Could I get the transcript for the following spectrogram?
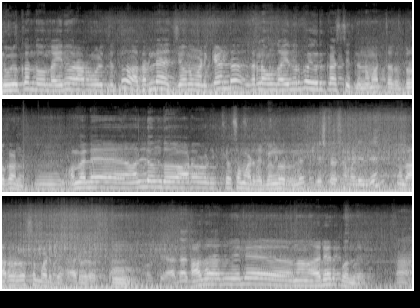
ನೀವು ಉಳ್ಕೊಂಡು ಒಂದು ಐನೂರು ಆರು ಉಳಿತಿತ್ತು. ಅದರಲ್ಲೇ ಜೀವನ ಮಾಡ್ಕೊಂಡು ಅದರಲ್ಲಿ ಒಂದು ಐನೂರು ರೂಪಾಯಿ ಇವ್ರಿಗೆ ಕಳಿಸ್ತಿದ್ದೆ ನಮ್ಮ ಮತ್ತೆ ದುಡ್ಕೊಂಡು ಆಮೇಲೆ ಅಲ್ಲಿ ಒಂದು ಆರು ಕೆಲಸ ಮಾಡಿದೆ ಬೆಂಗಳೂರಲ್ಲಿ. ಎಷ್ಟು ವರ್ಷ ಮಾಡಿದ್ರಿ? ಒಂದು ಆರು ವರ್ಷ ಮಾಡಿದೆ. ಆರು ವರ್ಷ. ಹ್ಞೂ ಓಕೆ ಅದಾದ ಅದಾದಮೇಲೆ ನಾನು ಹರಿಹರಕ್ಕೆ ಬಂದೆ. ಹಾಂ.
